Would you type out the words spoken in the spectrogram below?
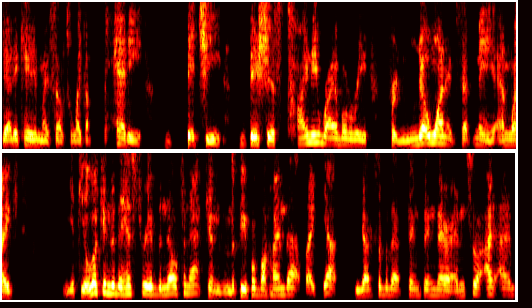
dedicating myself to like a petty, bitchy, vicious, tiny rivalry for no one except me? And like, if you look into the history of the Nelson Atkins and the people behind that, like, yeah, you got some of that same thing there. And so I, I'm,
